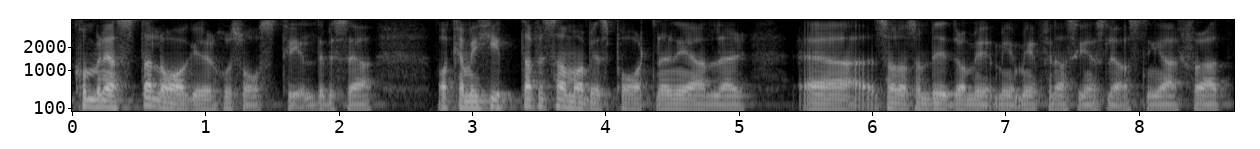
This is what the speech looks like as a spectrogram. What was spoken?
kommer nästa lager hos oss till. Det vill säga vad kan vi hitta för samarbetspartner när det gäller eh, sådana som bidrar med, med, med finansieringslösningar för att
